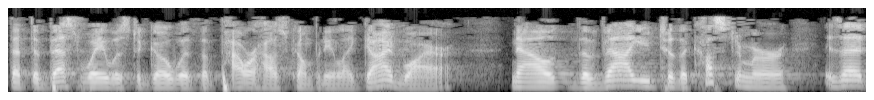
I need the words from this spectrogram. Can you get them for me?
that the best way was to go with a powerhouse company like Guidewire. Now, the value to the customer is that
